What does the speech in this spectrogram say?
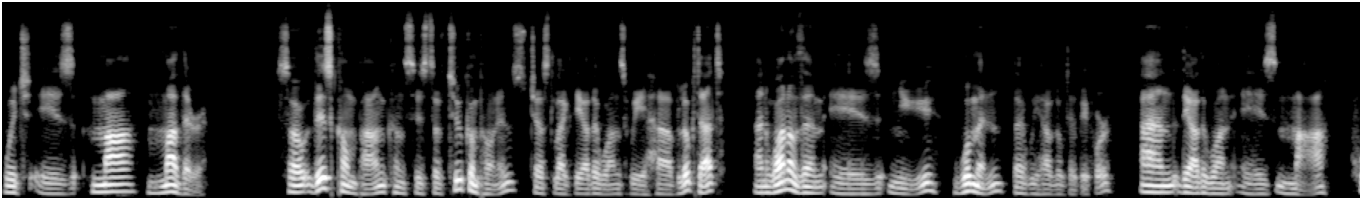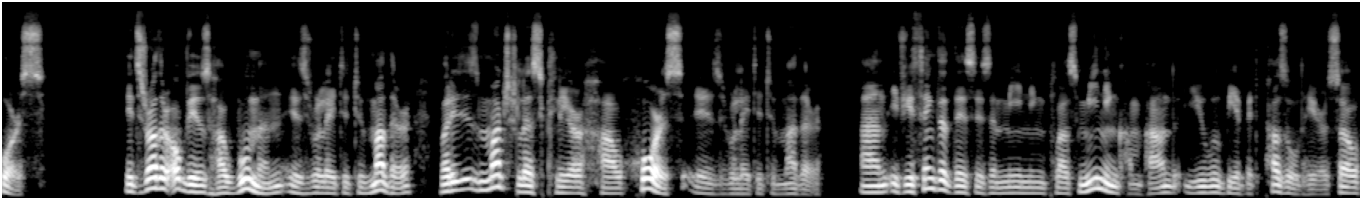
which is ma, mother. So this compound consists of two components, just like the other ones we have looked at, and one of them is nu, woman, that we have looked at before, and the other one is ma, horse. It's rather obvious how woman is related to mother, but it is much less clear how horse is related to mother. And if you think that this is a meaning plus meaning compound, you will be a bit puzzled here. So,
